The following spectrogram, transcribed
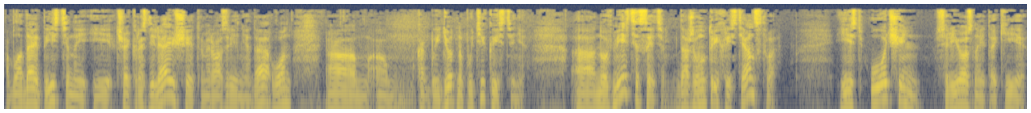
обладает истиной, и человек, разделяющий это мировоззрение, да, он эм, эм, как бы идет на пути к истине. Э, но вместе с этим, даже внутри христианства, есть очень серьезные такие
